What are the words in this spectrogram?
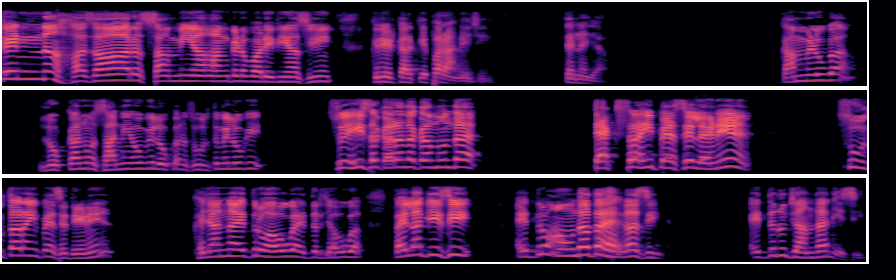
3000 ਸਾਮੀਆਂ ਆਂਗਣਵਾੜੀ ਦੀਆਂ ਅਸੀਂ ਕ੍ਰੀਏਟ ਕਰਕੇ ਭਰਾਂਗੇ ਜੀ। 3000 ਕੰਮ ਮਿਲੂਗਾ, ਲੋਕਾਂ ਨੂੰ ਆਸਾਨੀ ਹੋਊਗੀ, ਲੋਕਾਂ ਨੂੰ ਸਹੂਲਤ ਮਿਲੂਗੀ। ਸੋ ਇਹੀ ਸਰਕਾਰਾਂ ਦਾ ਕੰਮ ਹੁੰਦਾ ਹੈ। ਟੈਕਸ ਰਾਹੀਂ ਪੈਸੇ ਲੈਣੇ ਆ ਸਹੂਲਤਾਂ ਰਾਹੀਂ ਪੈਸੇ ਦੇਣੇ ਆ ਖਜ਼ਾਨਾ ਇਧਰੋਂ ਆਊਗਾ, ਇੱਧਰ ਜਾਊਗਾ। ਪਹਿਲਾਂ ਕੀ ਸੀ? ਇਧਰੋਂ ਆਉਂਦਾ ਤਾਂ ਹੈਗਾ ਸੀ, ਇੱਧਰ ਨੂੰ ਜਾਂਦਾ ਨਹੀਂ ਸੀ।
